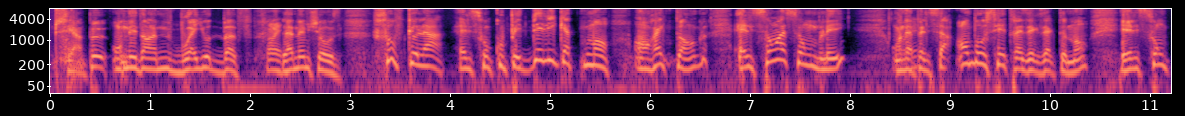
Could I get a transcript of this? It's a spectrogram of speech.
c'est un peu, on est dans le boyau de bœuf, Oui. la même chose. Sauf que là, elles sont coupées délicatement en rectangle, elles sont assemblées, on Oui. appelle ça embossées très exactement, et elles sont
